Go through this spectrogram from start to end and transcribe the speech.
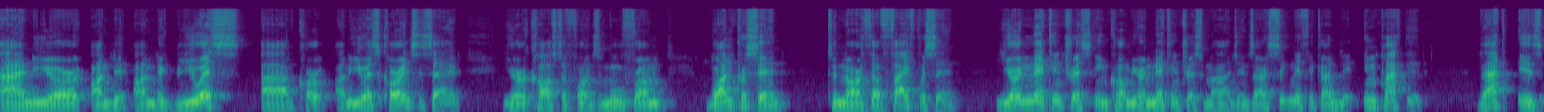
and you're on the on the US uh, on the U.S. currency side, your cost of funds move from one percent to north of five percent. Your net interest income, your net interest margins are significantly impacted. That is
